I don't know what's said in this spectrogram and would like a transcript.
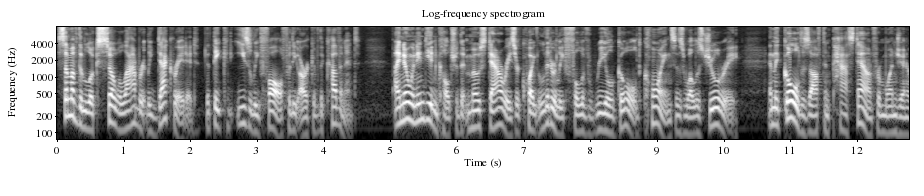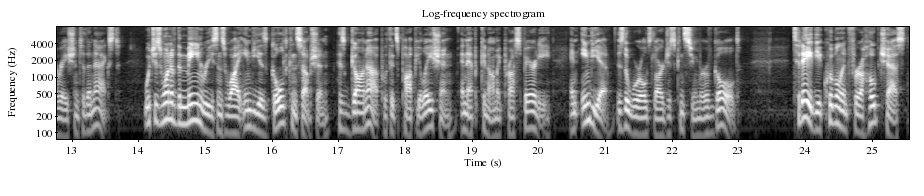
Some of them looked so elaborately decorated that they could easily fall for the Ark of the Covenant. I know in Indian culture that most dowries are quite literally full of real gold, coins, as well as jewelry and that gold is often passed down from one generation to the next, which is one of the main reasons why India's gold consumption has gone up with its population and economic prosperity, and India is the world's largest consumer of gold. Today, the equivalent for a hope chest,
